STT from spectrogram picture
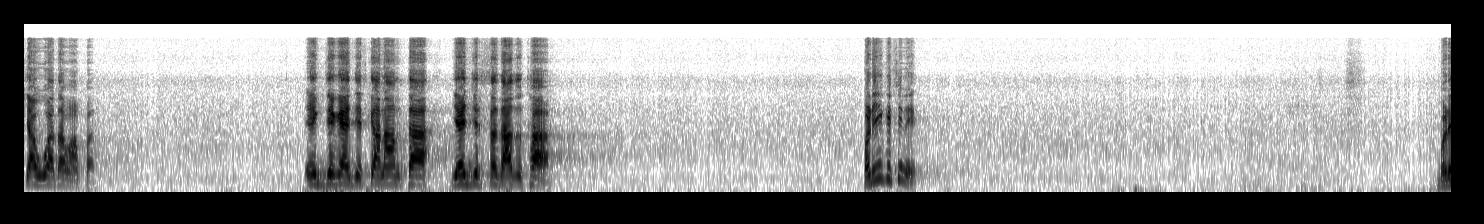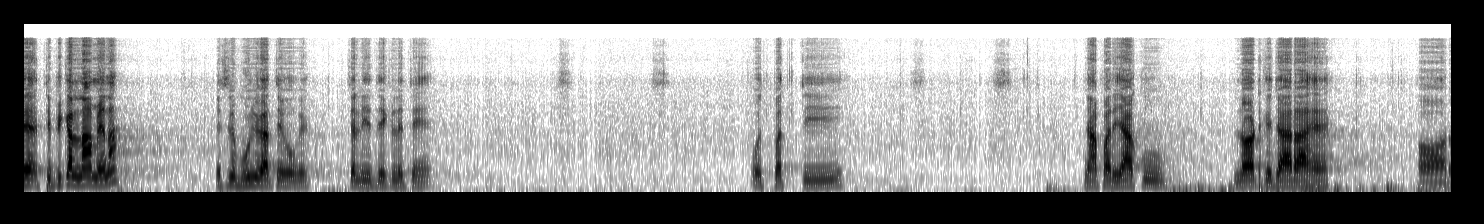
क्या हुआ था वहाँ पर? एक जगह जिसका नाम था यह सदाद था। पढ़िए किसी ने? बड़े टिपिकल नाम है ना? इसलिए भूल जाते होंगे। चलिए देख लेते हैं। उत्पत्ति यहाँ पर याकूब लौट के जा रहा है और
